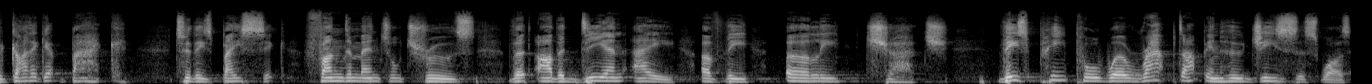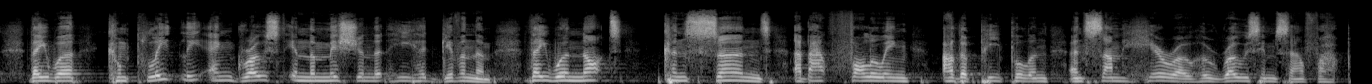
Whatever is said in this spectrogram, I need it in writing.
We've got to get back to these basic fundamental truths that are the DNA of the early church. These people were wrapped up in who Jesus was. They were completely engrossed in the mission that he had given them. They were not concerned about following other people and, and some hero who rose himself up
